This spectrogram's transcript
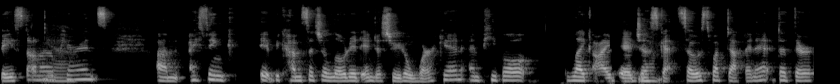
based on our yeah. appearance. Um, I think it becomes such a loaded industry to work in and people like I did just yeah. get so swept up in it that they're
